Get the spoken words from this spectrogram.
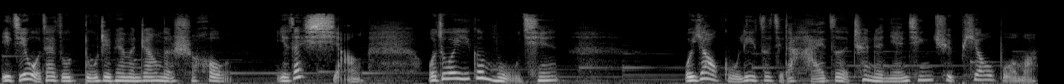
以及我在读读这篇文章的时候，也在想，我作为一个母亲，我要鼓励自己的孩子趁着年轻去漂泊吗？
